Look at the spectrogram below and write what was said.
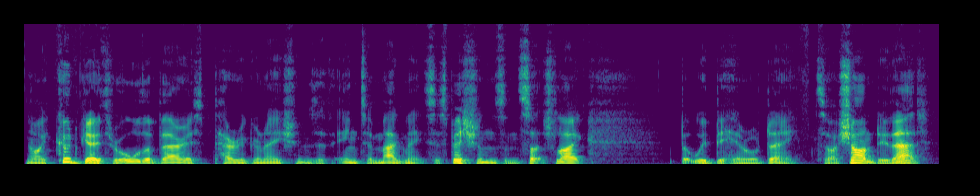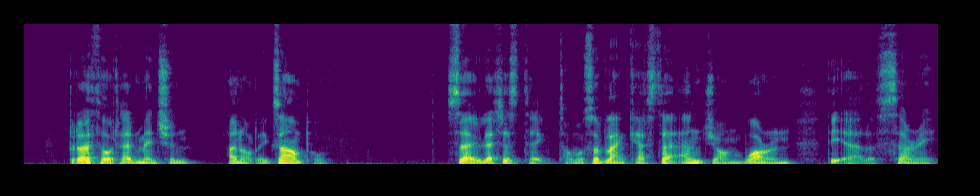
Now, I could go through all the various peregrinations of intermagnate suspicions and such like, but we'd be here all day, so I shan't do that, but I thought I'd mention an odd example. So let us take Thomas of Lancaster and John Warren, the Earl of Surrey.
